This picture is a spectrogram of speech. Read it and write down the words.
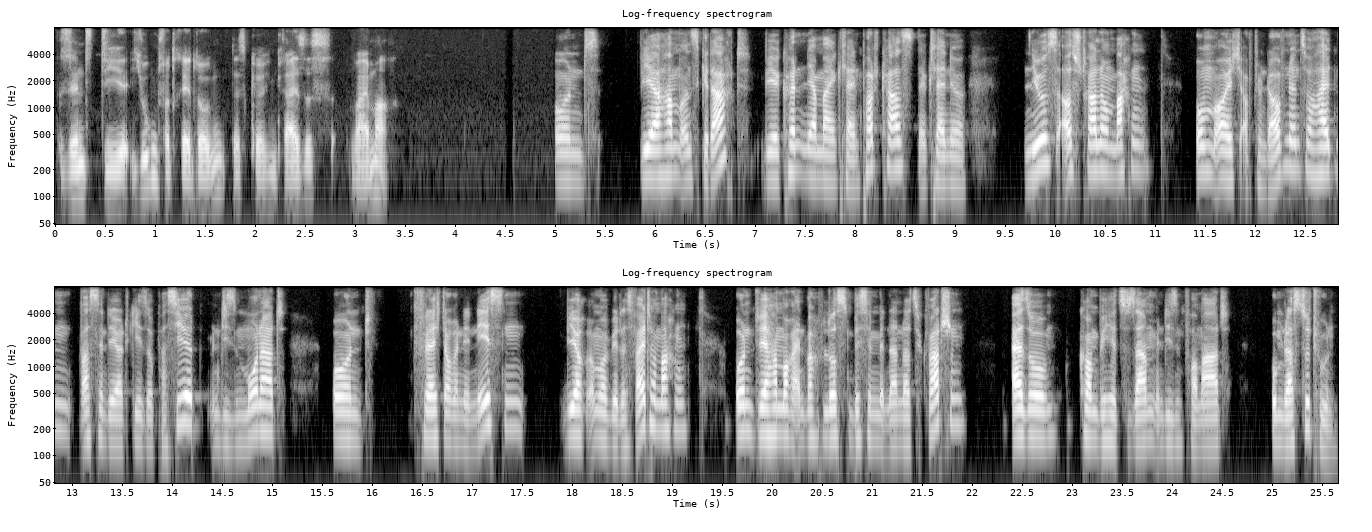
sind die Jugendvertretung des Kirchenkreises Weimar. Und wir haben uns gedacht, wir könnten ja mal einen kleinen Podcast, eine kleine News-Ausstrahlung machen, um euch auf dem Laufenden zu halten, was in der JG so passiert in diesem Monat und vielleicht auch in den nächsten, wie auch immer wir das weitermachen. Und wir haben auch einfach Lust, ein bisschen miteinander zu quatschen. Also kommen wir hier zusammen in diesem Format, um das zu tun.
